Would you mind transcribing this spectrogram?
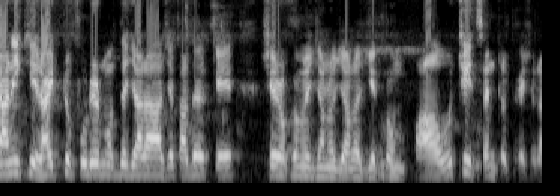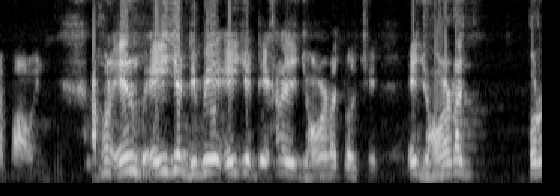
জানি কি রাইট টু ফুডের মধ্যে যারা আছে তাদেরকে সেরকমের যেন যারা যেরকম পাওয়া উচিত সেন্টার থেকে সেটা পাওয়া হয়নি। এখন এর, এই যে ডিবে, এই যে এখানে যে ঝগড়াটা চলছে, এই ঝগড়াটা কোনো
